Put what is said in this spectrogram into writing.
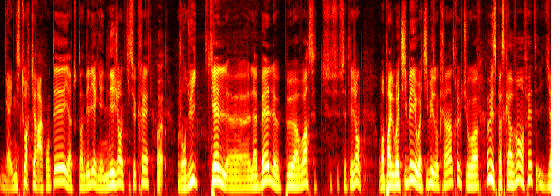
il y a une histoire qui est racontée, il y a tout un délire, il y a une légende qui se crée. Ouais. Aujourd'hui, quel euh, label peut avoir cette, ce- cette légende? On va parler de Watibé. Watibé, ils ont créé un truc, tu vois. Ouais, mais c'est parce qu'avant, en fait, il n'y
